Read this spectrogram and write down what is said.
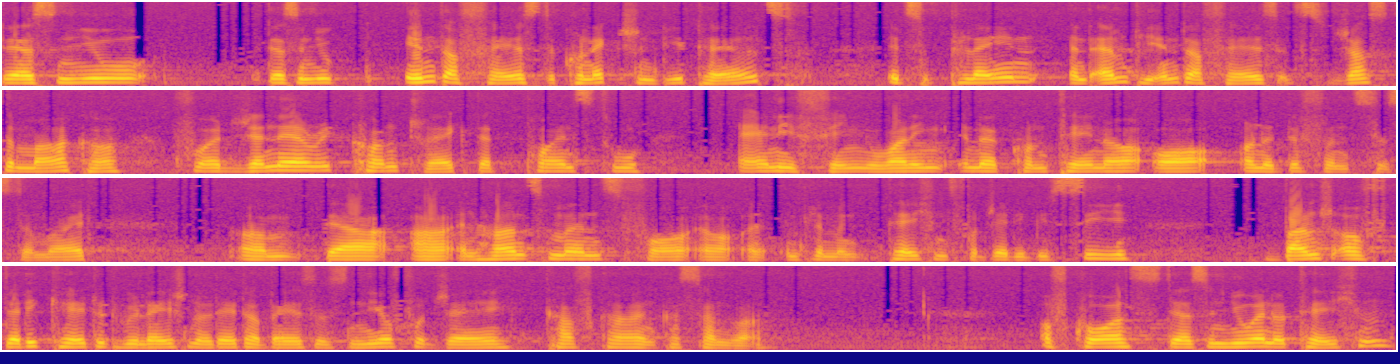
There's, new, there's a new interface, the connection details. It's a plain and empty interface. It's just a marker for a generic contract that points to anything running in a container or on a different system, right? Um, there are enhancements for uh, implementations for JDBC, bunch of dedicated relational databases, Neo4j, Kafka, and Cassandra. Of course, there's a new annotation.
